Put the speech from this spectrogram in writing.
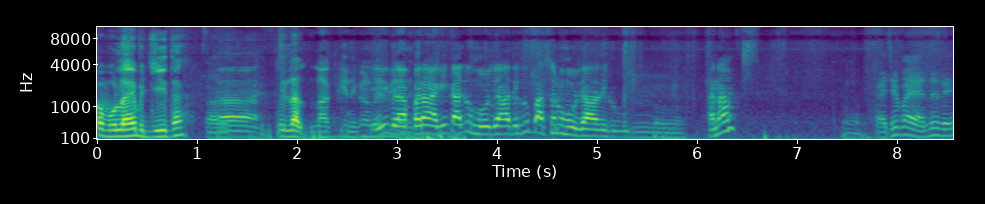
ਪਬੂਲਾ ਇਹ ਬਜੀਤ। ਹਾਂ। ਵੀ ਲੱਗ ਹੀ ਨਿਕਲ ਇਹ ਵੀ ਬਰਾਬਰ ਆ ਗਈ ਕੱਲ ਨੂੰ ਹੋਰ ਜ਼ਿਆਦਾ ਦਿਖੂ ਪਰਸੋਂ ਨੂੰ ਹੋਰ ਜ਼ਿਆਦਾ ਦਿਖੂਗੀ। ਹੈਨਾ? ਐਚੇ ਭਾਈ ਇਹਨੇ ਰੇ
